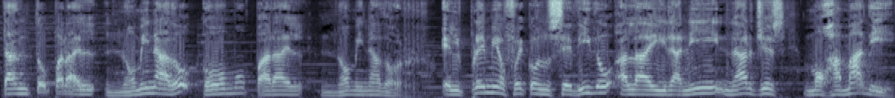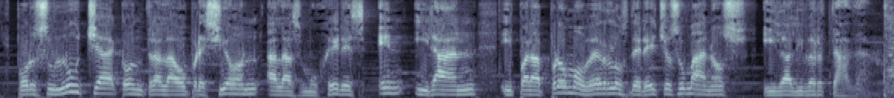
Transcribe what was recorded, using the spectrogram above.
tanto para el nominado como para el nominador. El premio fue concedido a la iraní Narges Mohammadi por su lucha contra la opresión a las mujeres en Irán y para promover los derechos humanos y la libertad.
